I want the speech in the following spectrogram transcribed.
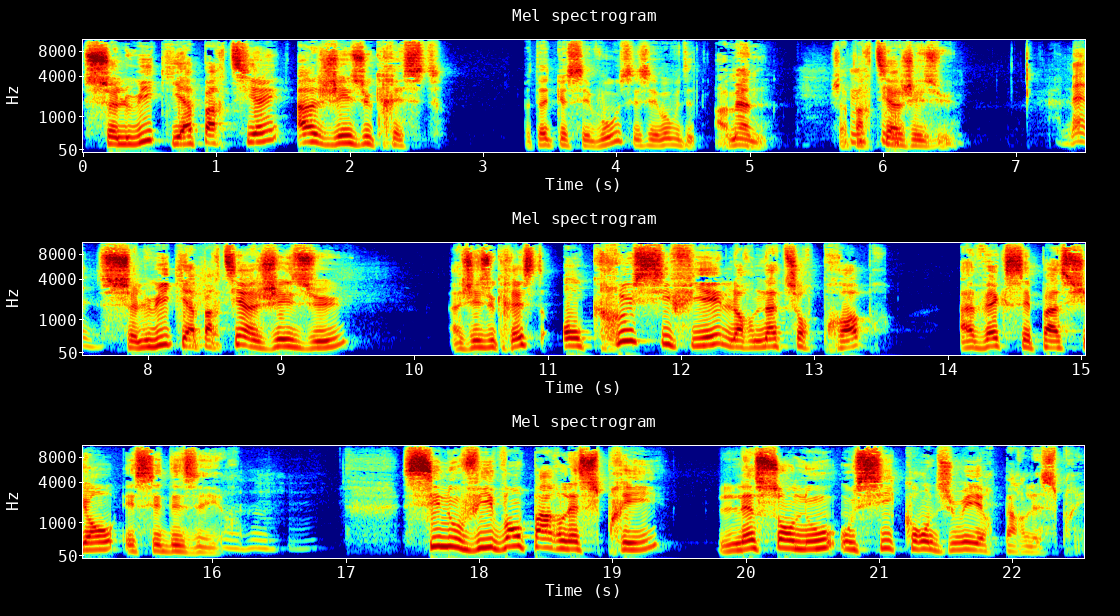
celui qui appartient à Jésus-Christ. Peut-être que c'est vous, si c'est vous, vous dites Amen. J'appartiens à Jésus. Amen. Celui qui appartient à Jésus, à Jésus-Christ, ont crucifié leur nature propre avec ses passions et ses désirs. Mm-hmm. Si nous vivons par l'Esprit, laissons-nous aussi conduire par l'Esprit.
